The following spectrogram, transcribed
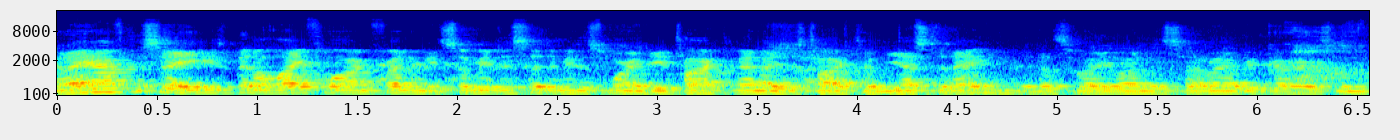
And I have to say, he's been a lifelong friend of me. Somebody just said to me this morning, "Do you talk to Ben?" I just talked to him yesterday, and that's why he wanted to send my regards. And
